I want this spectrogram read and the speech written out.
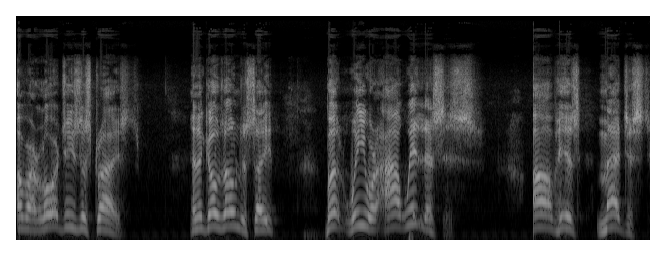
of our Lord Jesus Christ. And it goes on to say, but we were eyewitnesses of his majesty.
